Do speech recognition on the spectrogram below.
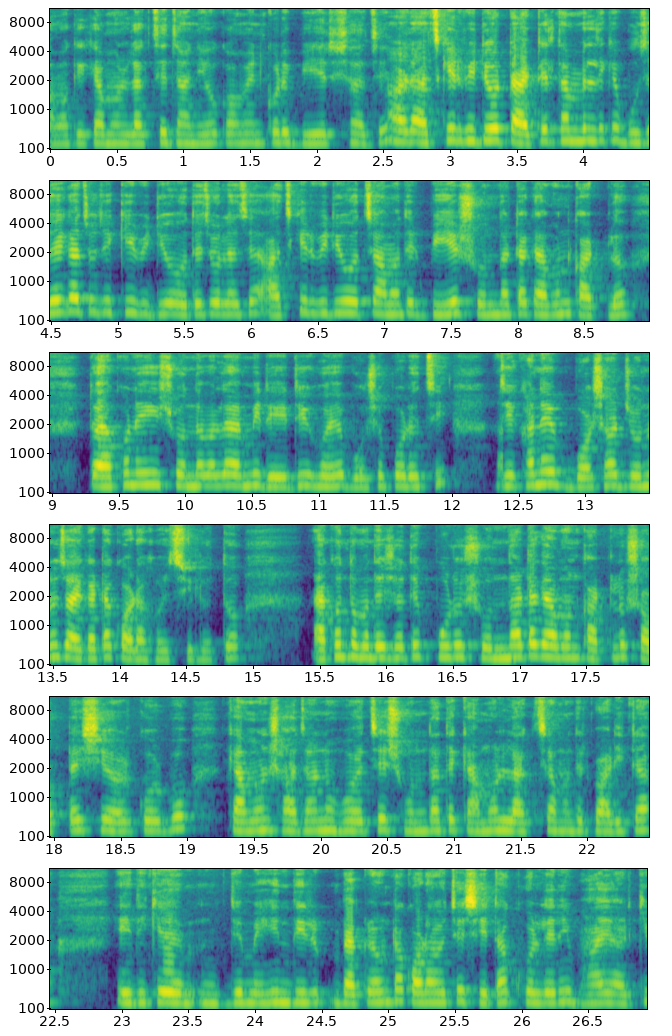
আমাকে কেমন লাগছে জানিও কমেন্ট করে বিয়ের সাজে। আর আজকের ভিডিও টাইটেল থাম্বেল থেকে বুঝেই গেছো যে কি ভিডিও হতে চলেছে। আজকের ভিডিও হচ্ছে আমাদের বিয়ের সন্ধ্যাটা কেমন কাটলো। তো এখন এই সন্ধ্যাবেলায় আমি রেডি হয়ে বসে পড়েছি, যেখানে বসার জন্য জায়গাটা করা হয়েছিল। তো এখন তোমাদের সাথে পুরো সন্ধ্যাটা কেমন কাটলো সবটাই শেয়ার করব। কেমন সাজানো হয়েছে, সন্ধ্যাতে কেমন লাগছে আমাদের বাড়িটা। এদিকে যে মেহেন্দির ব্যাকগ্রাউন্ডটা করা হয়েছে সেটা খুললেনি ভাই, আর কি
